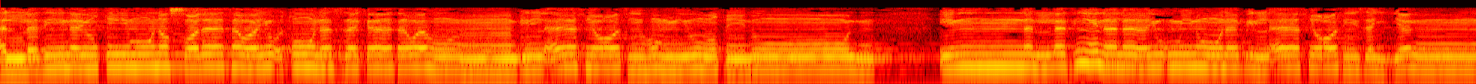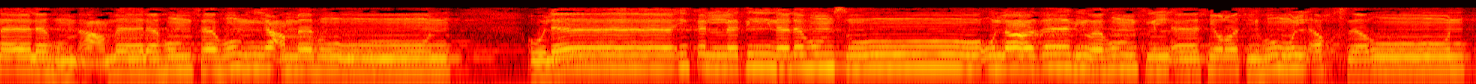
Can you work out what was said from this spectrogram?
الذين يقيمون الصلاة ويؤتون الزكاة وهم بالآخرة هم يوقنون. إن الذين لا يؤمنون بالآخرة زينا لهم أعمالهم فهم يعمهون. أولئك الذين لهم سوء العذاب وهم في الآخرة هم الأخسرون.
